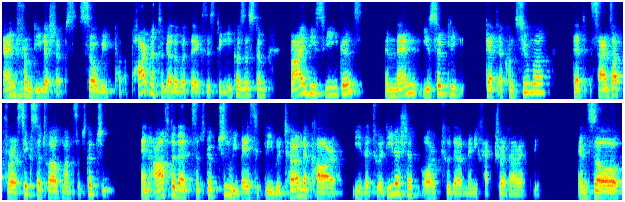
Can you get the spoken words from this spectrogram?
and mm-hmm. from dealerships. So we partner together with the existing ecosystem, buy these vehicles, and then you simply get a consumer that signs up for a six or 12 month subscription. And after that subscription, we basically return the car either to a dealership or to the manufacturer directly. And so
